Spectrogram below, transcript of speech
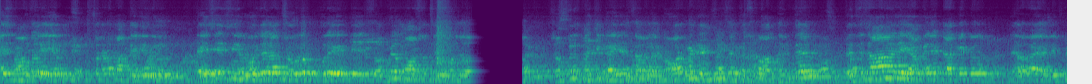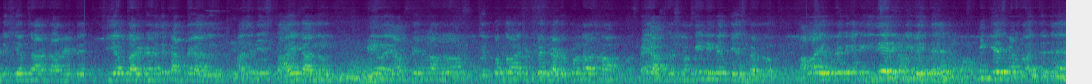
ఐదు సంవత్సరాలు ఏం చూస్తున్నాడో మాకు తెలియదు దయచేసి రోజులా చెవులు పూలు ఎట్టి సభ్యులు మోసం చేయకూడదు. సభ్యులకు మంచి గైడెన్స్ కావాలి. గవర్నమెంట్ తీసుకోవాలి తప్పితే ప్రతిసారి ఎమ్మెల్యే టార్గెట్ ఎవరో డిప్యూటీ సీఎం టార్గెట్ సీఎం తాగడం అనేది కరెక్ట్ కాదు. అది నీ స్థాయి కాదు. మేము అప్లికేషన్ అందరూ చెప్పొద్దు చెప్పేసి అడుగుకున్నారన్నా మేము అప్లికేషన్ మీ నీ మీద కేసు పెడతాం. మళ్ళీ ఎప్పుడైతే కానీ ఇదే రిపీట్ అయితే మీ కేసు పెడతాం. అయితే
